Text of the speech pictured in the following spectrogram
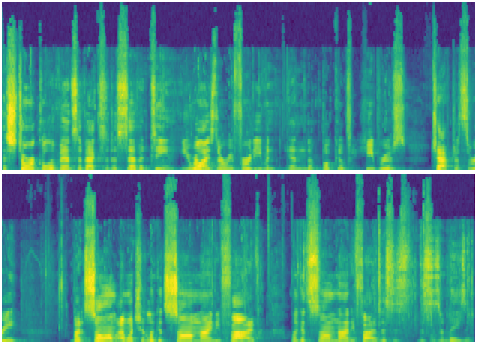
historical events of Exodus 17. You realize they're referred even in the book of Hebrews, chapter 3. But Psalm, I want you to look at Psalm 95. Look at Psalm 95. This is, this is amazing.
